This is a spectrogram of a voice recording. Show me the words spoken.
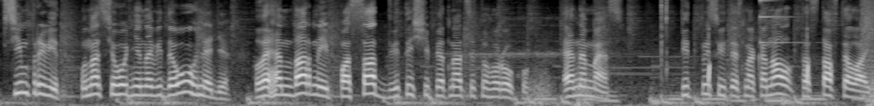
Всім привіт! У нас сьогодні на відеогляді легендарний Passat 2015 року NMS. Підписуйтесь на канал та ставте лайки.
